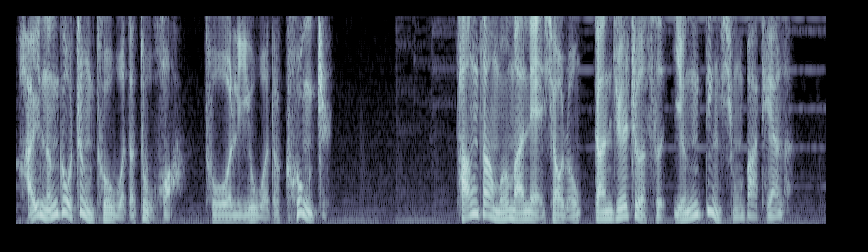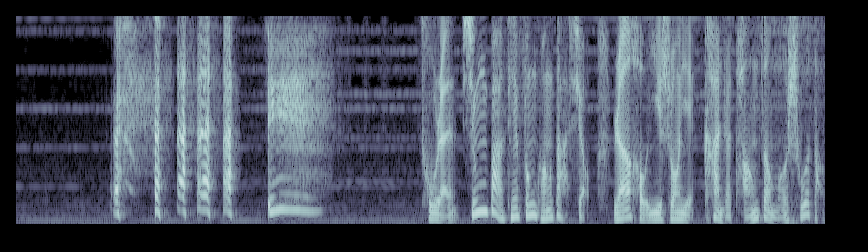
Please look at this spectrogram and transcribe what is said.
还能够挣脱我的度化，脱离我的控制。唐藏魔满脸笑容，感觉这次赢定雄霸天了。突然，雄霸天疯狂大笑，然后一双眼看着唐藏魔说道：“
